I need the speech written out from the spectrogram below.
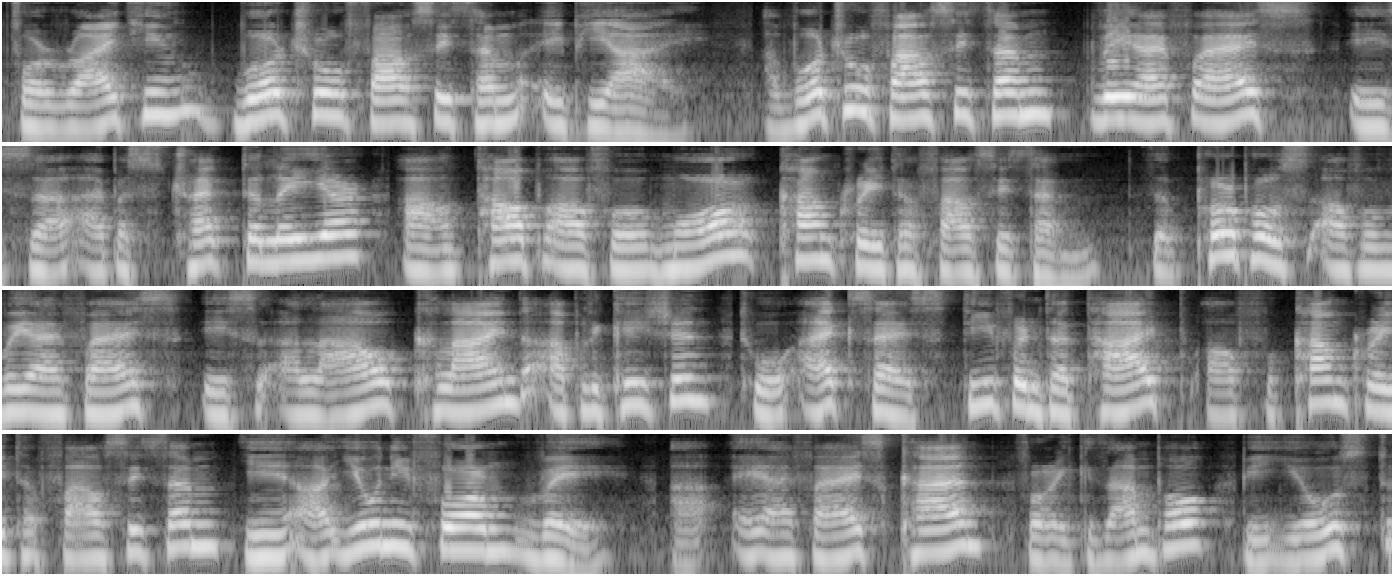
for writing virtual file system API. A virtual file system VFS is an abstract layer on top of a more concrete file system. The purpose of VFS is allow client application to access different type of concrete file system in a uniform way. Uh, AFS can, for example, be used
